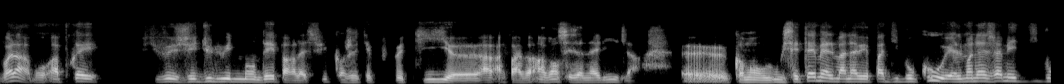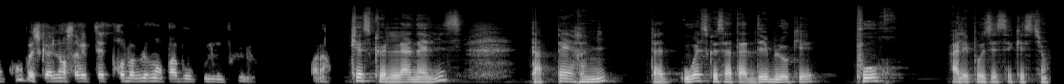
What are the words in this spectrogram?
voilà. Bon, après, tu veux, j'ai dû lui demander par la suite, quand j'étais plus petit, euh, avant ces analyses là, euh, comment où c'était, mais elle m'en avait pas dit beaucoup et elle m'en a jamais dit beaucoup parce qu'elle n'en savait peut-être probablement pas beaucoup non plus. Voilà. Qu'est-ce que l'analyse t'a permis, où est-ce que ça t'a débloqué pour aller poser ces questions?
